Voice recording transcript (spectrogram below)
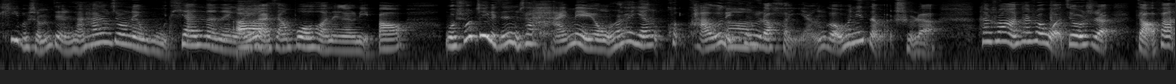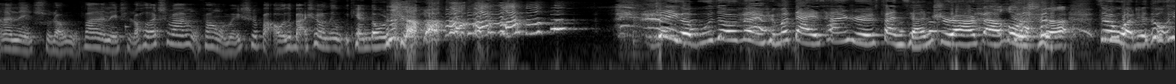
Keep 什么减脂餐？他说就是那五天的那个，有点像薄荷那个礼包。我说这个减脂餐还没用。我说他严卡路里控制的很严格。我说你怎么吃的？他说啊，他说我就是早饭按那吃的，午饭按那吃的。后来吃完午饭我没吃饱，我就把剩下那五天都吃了。这个不就是问什么代餐是饭前吃还是饭后吃？就是我这东西，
